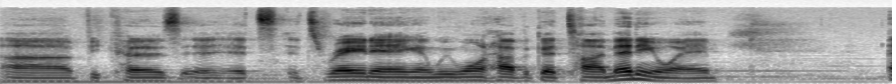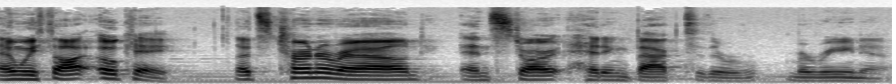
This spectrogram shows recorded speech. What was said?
uh, because it's it's raining and we won't have a good time anyway. And we thought, okay, let's turn around and start heading back to the marina.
